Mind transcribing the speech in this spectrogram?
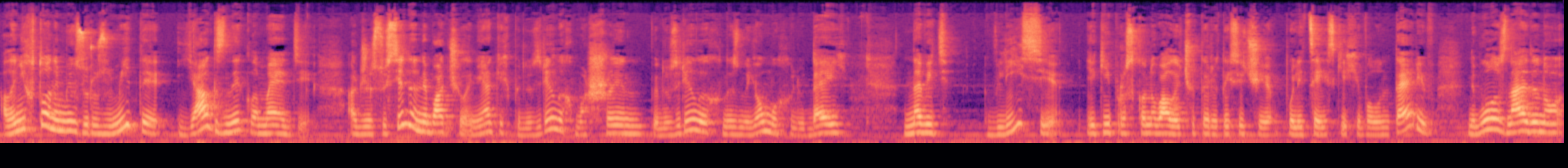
Але ніхто не міг зрозуміти, як зникла Меді, адже сусіди не бачили ніяких підозрілих машин, підозрілих незнайомих людей. Навіть в лісі, який просканували 4 тисячі поліцейських і волонтерів, не було знайдено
